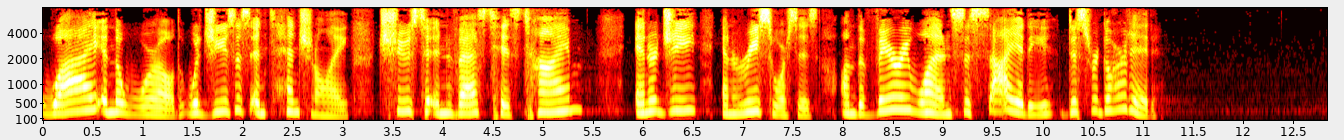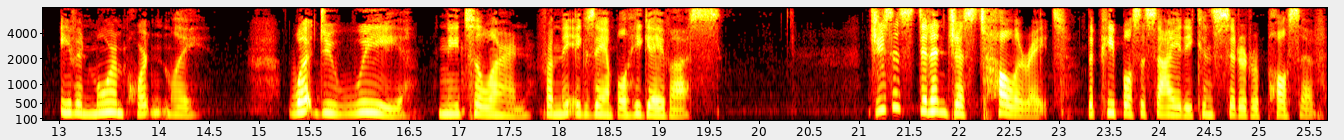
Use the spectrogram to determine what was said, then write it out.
Why in the world would Jesus intentionally choose to invest his time, energy, and resources on the very one society disregarded? Even more importantly, what do we need to learn from the example he gave us? Jesus didn't just tolerate the people society considered repulsive,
